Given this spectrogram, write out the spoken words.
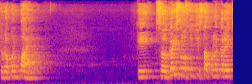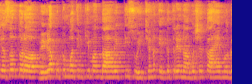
तर आपण पाहिलं की सहकारी संस्थेची स्थापना करायची असेल तर वेगळ्या कुटुंबातील किमान दहा व्यक्ती सोयीच्छेनं एकत्र येणं आवश्यक आहे. मग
